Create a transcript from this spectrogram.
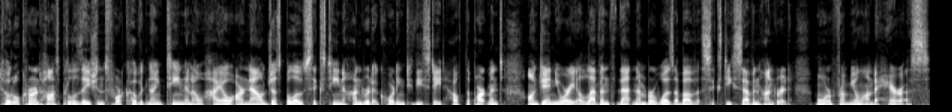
Total current hospitalizations for COVID 19 in Ohio are now just below 1,600, according to the state health department. On January 11th, that number was above 6,700. More from Yolanda Harris.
